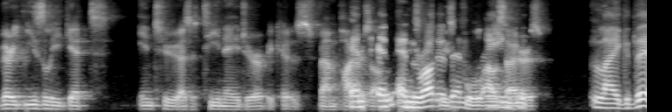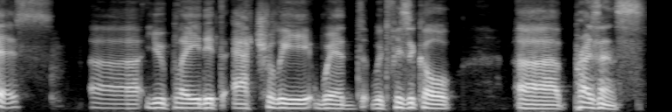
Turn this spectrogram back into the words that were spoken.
very easily get into as a teenager because vampires and, are and, and rather than cool outsiders. Like this, uh, you played it actually with with physical uh, presence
